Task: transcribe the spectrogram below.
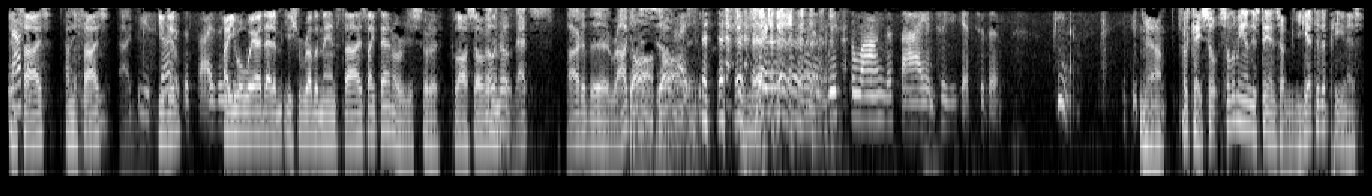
and Not- thighs? On the thighs? I You You do? the thighs. Are you aware that you should rub a man's thighs like that, or just sort of gloss over Oh, them? no, that's part of the erogenous zone. Right. kind of whisk along the thigh until you get to the penis. Yeah. Okay, so so let me understand something. You get to the penis,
